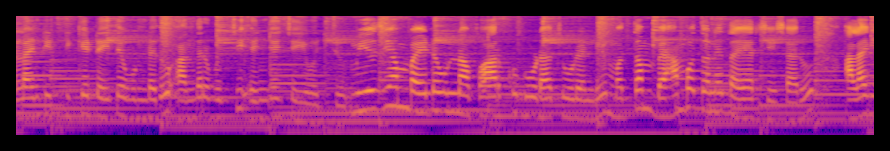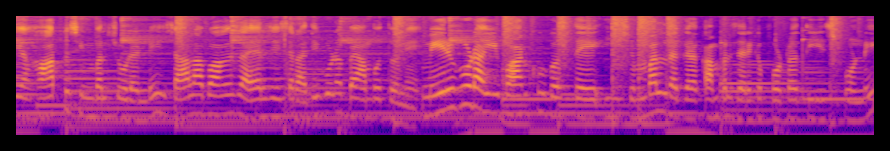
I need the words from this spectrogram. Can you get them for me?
ఎలాంటి టికెట్ అయితే ఉండదు అందరూ వచ్చి ఎంజాయ్ చేయవచ్చు. మ్యూజియం బయట ఉన్న పార్క్ కూడా చూడండి మొత్తం బ్యాంబోతోనే తయారు చేశారు. అలాగే హార్ట్ సింబల్ చూడండి చాలా బాగా తయారు చేశారు అది కూడా బ్యాంబోతోనే. మీరు కూడా ఈ పార్కు వస్తే ఈ సింబల్ దగ్గర కంపల్సరీగా ఫోటో తీసుకోండి.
